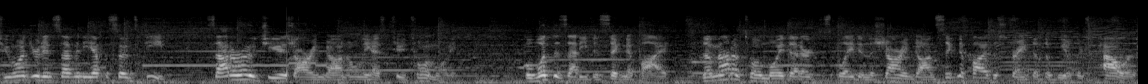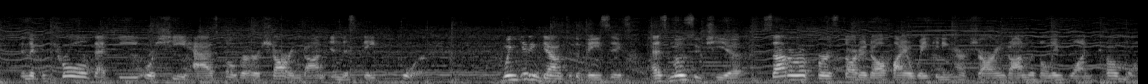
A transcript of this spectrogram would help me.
270 episodes deep, Sadara Uchiha's Sharingan only has two Tomoe. But what does that even signify? The amount of Tomoe that are displayed in the Sharingan signify the strength of the wielder's power, and the control that he or she has over her Sharingan in the state before. When getting down to the basics, as most Uchiha, Sadara first started off by awakening her Sharingan with only one Tomoe.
